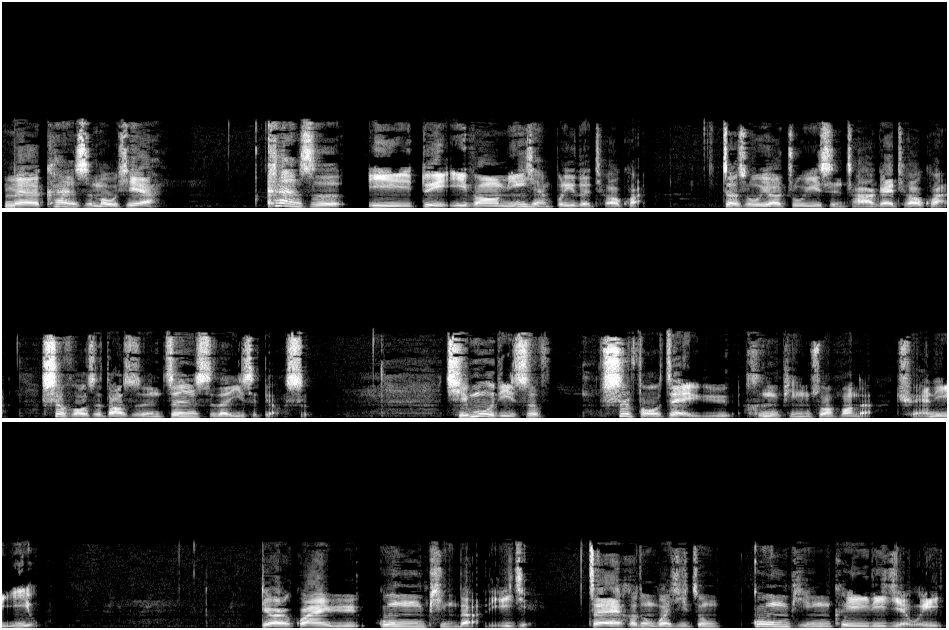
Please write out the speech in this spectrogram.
那看似某些。看似一对一方明显不利的条款，这时候要注意审查该条款是否是当事人真实的意思表示，其目的是是否在于横平双方的权利义务。第二，关于公平的理解，在合同关系中，公平可以理解为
